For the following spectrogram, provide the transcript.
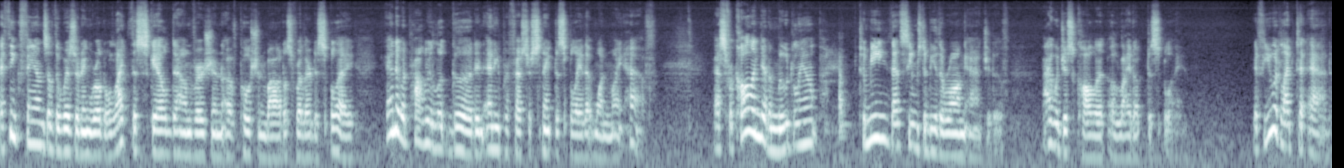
I think fans of the Wizarding World will like the scaled down version of potion bottles for their display, and it would probably look good in any Professor Snape display that one might have. As for calling it a mood lamp, to me that seems to be the wrong adjective. I would just call it a light up display. If you would like to add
